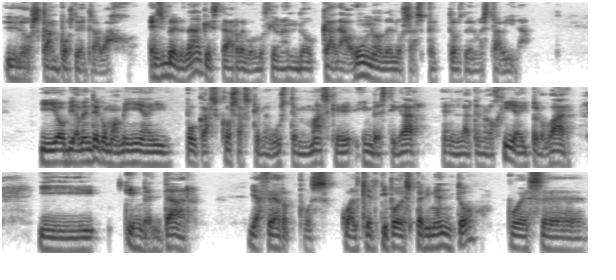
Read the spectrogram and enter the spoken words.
los campos de trabajo, es verdad que está revolucionando cada uno de los aspectos de nuestra vida. Y obviamente como a mí hay pocas cosas que me gusten más que investigar en la tecnología y probar y inventar y hacer pues cualquier tipo de experimento, pues eh,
